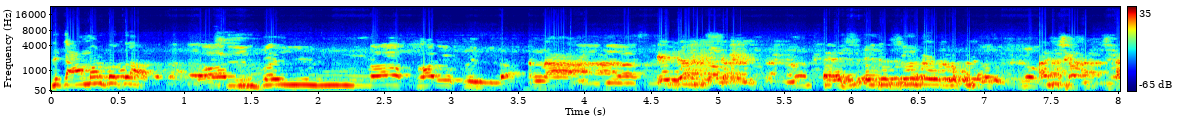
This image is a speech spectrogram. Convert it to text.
যেটা আমার কথা। আচ্ছা আচ্ছা।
